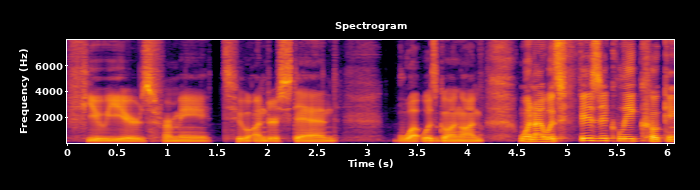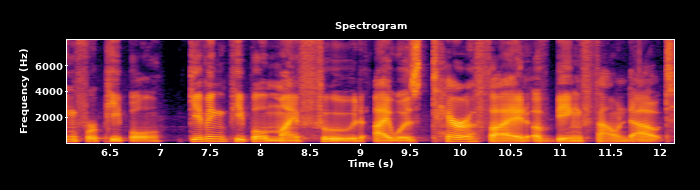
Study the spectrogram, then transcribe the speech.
few years for me to understand what was going on. When I was physically cooking for people, giving people my food, I was terrified of being found out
